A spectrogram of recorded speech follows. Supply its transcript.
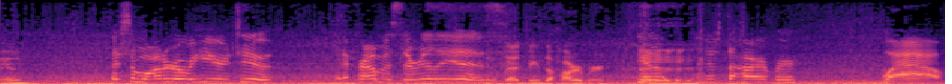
Yeah. There's some water over here too. I promise, there really is. That'd be the harbor. Yeah, there's the harbor. Wow.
